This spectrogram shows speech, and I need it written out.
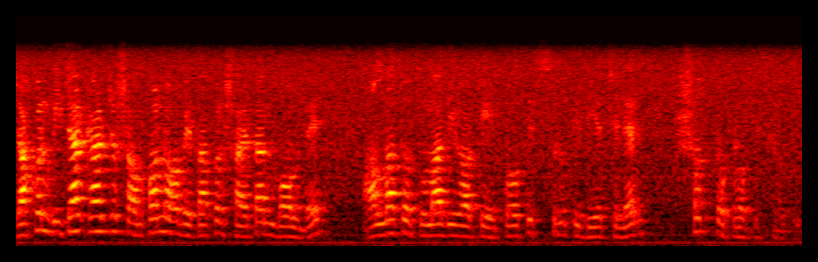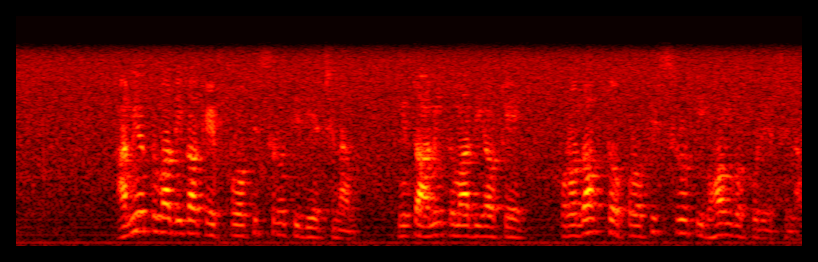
যখন বিচার কার্য সম্পন্ন হবে, তখন শয়তান বলবে, আল্লাহ তো তোমাদিগকে প্রতিশ্রুতি দিয়েছিলেন, সত্য প্রতিশ্রুতি। আমিও তোমাদিগকে প্রতিশ্রুতি দিয়েছিলাম, কিন্তু আমি তোমাদিগকে প্রদত্ত প্রতিশ্রুতি ভঙ্গ করিয়েছিলাম।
